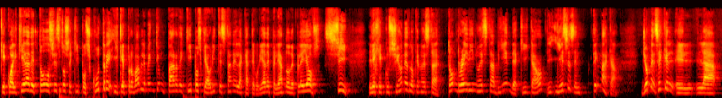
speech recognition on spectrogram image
que cualquiera de todos estos equipos cutre y que probablemente un par de equipos que ahorita están en la categoría de peleando de playoffs. Sí. La ejecución es lo que no está. Tom Brady no está bien de aquí, cabrón. Y, ese es el tema, acá. Yo pensé que el, la,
